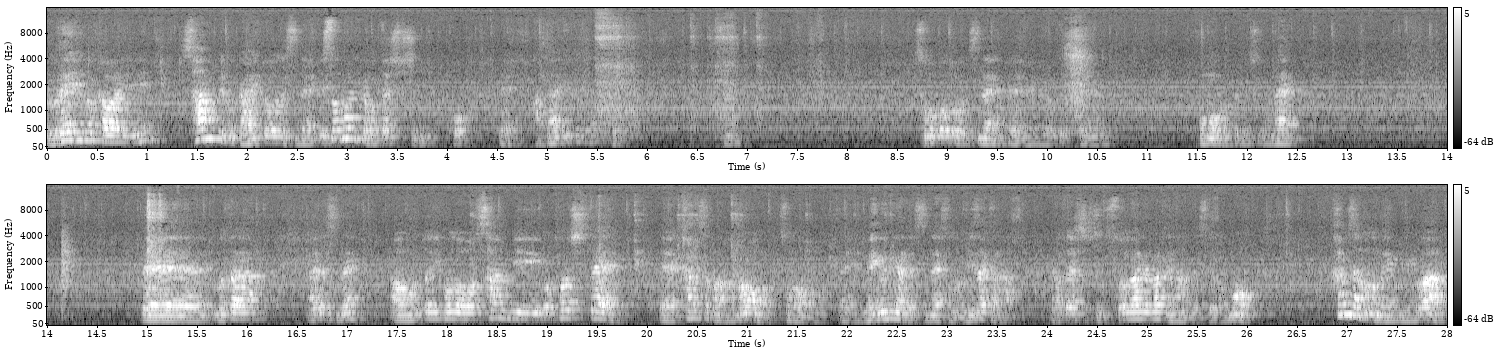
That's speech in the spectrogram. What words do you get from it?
憂いの代わりに賛否の該当をですねいつの間にか私たちにこう、え、与えてくださって、うん、そのことをですね、えーえー、思うわけですよね。でまたあれですね。あの本当にこの賛美を通して、え、神様のその、え、恵みがですねその自ら私たちに注がれるわけなんですけども神様の恵みは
